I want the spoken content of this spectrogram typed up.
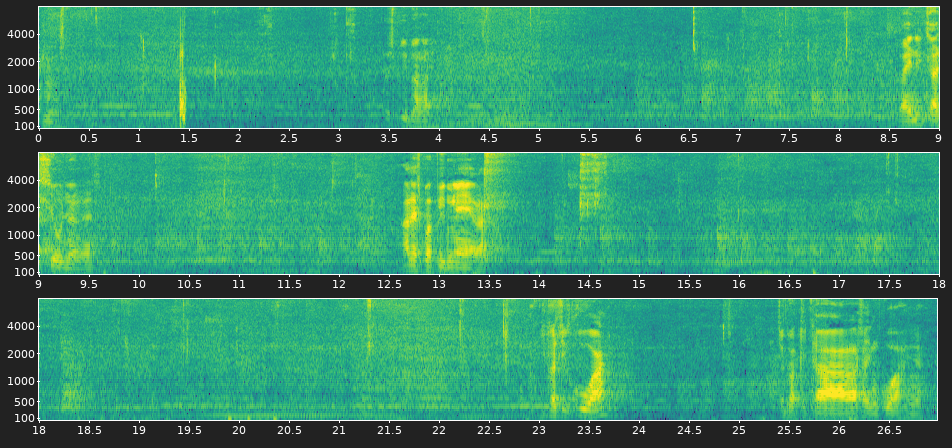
hmm. crispy banget. Nah ini casionya guys alias babi merah. Dikasih kuah. Coba kita rasain kuahnya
